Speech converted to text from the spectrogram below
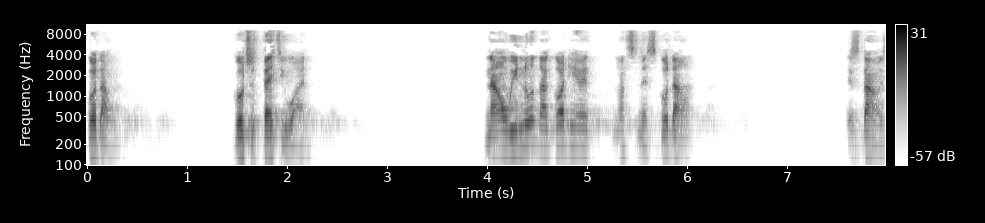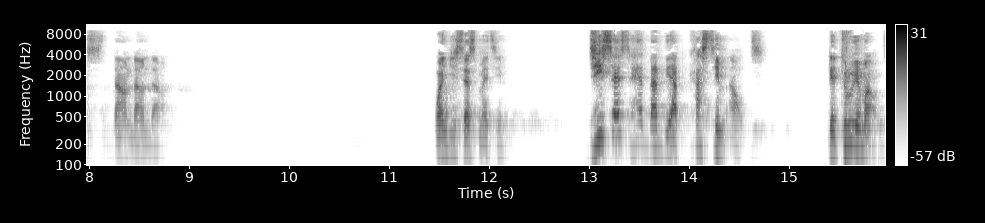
Go down. Go to 31. Now we know that God here not. Go down. It's down. It's down, down, down. When Jesus met him, Jesus heard that they had cast him out. They threw him out.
